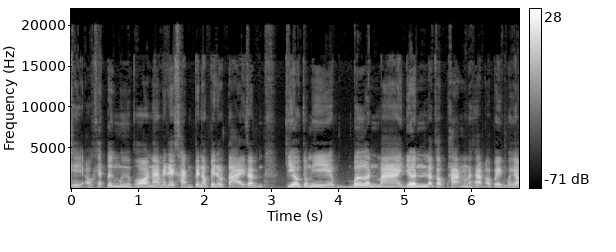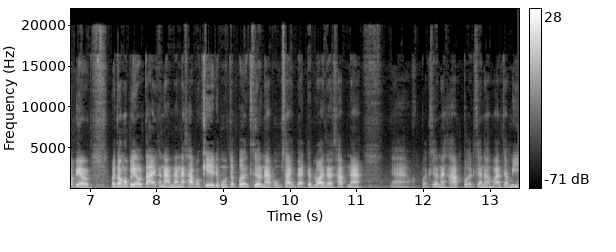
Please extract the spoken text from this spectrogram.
เค เอาแค่ตึงมือพอนะ ไม่ได้ขันเป็นเอาเป็นเอาตายถ้าเกี่ยวตรงนี้เบิร์นมาเยินแล้วก็พังนะครับ เอาไปไม่เอาไปเอาไม่ต้องเอาไปเอาตายขนาดนั้นนะครับ โอเค เดี๋ยวผมจะเปิดเครื่องนะ ผมใส่แบตเรียบร้อยแล้วนะครับนะ อ่า เปิดเครื่องนะครับ เปิดเครื่องนะครับอาจจะมี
